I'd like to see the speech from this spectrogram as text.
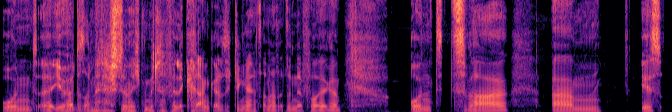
und äh, ihr hört es an meiner Stimme, ich bin mittlerweile krank, also ich klinge ganz anders als in der Folge. Und zwar ähm, ist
